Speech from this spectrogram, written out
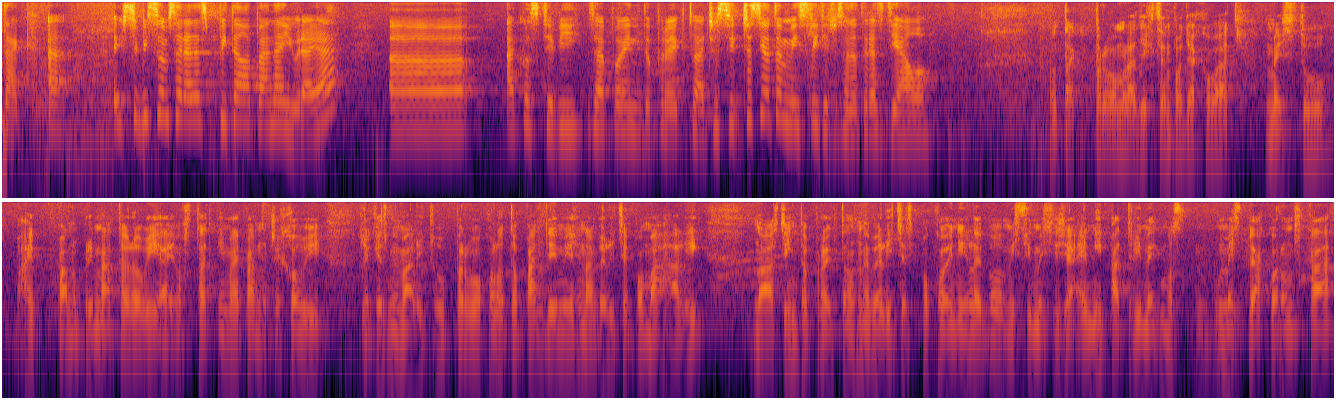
Tak, a ešte by som sa rada spýtala pána Juraja, uh, ako ste vy zapojení do projektu a čo si, čo si o tom myslíte, čo sa doteraz dialo? No tak v prvom rade chcem poďakovať mestu, aj pánu primátorovi, aj ostatným, aj pánu Čechovi, že keď sme mali tú prvú okolo to pandémie, že nám velice pomáhali. No a s týmto projektom sme velice spokojní, lebo myslíme si, že aj my patríme k mestu ako romská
